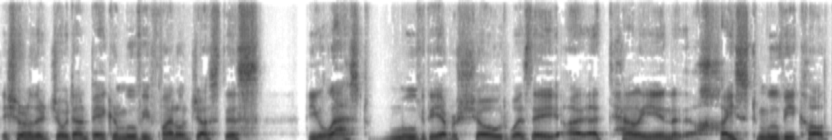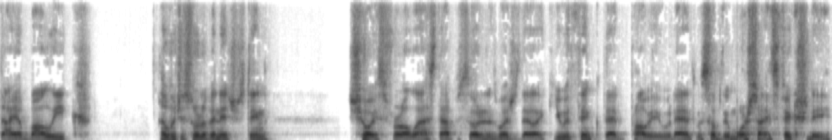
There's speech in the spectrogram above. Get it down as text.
they showed another joe don baker movie final justice the last movie they ever showed was a, a italian heist movie called Diabolik uh, which is sort of an interesting choice for a last episode in as much as they like you would think that probably it would end with something more science fictiony,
